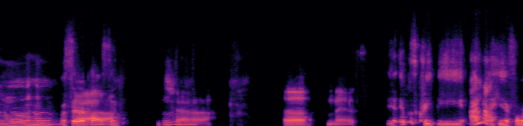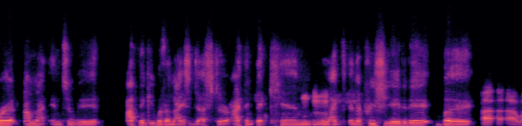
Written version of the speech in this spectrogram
Mm-hmm. With Sarah Wow. Paulson. Mhm. Uh, a mess. Yeah, it was creepy. I'm not here for it. I'm not into it. I think it was a nice gesture. I think that Kim Mm-mm. liked and appreciated it, but I, I, I,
